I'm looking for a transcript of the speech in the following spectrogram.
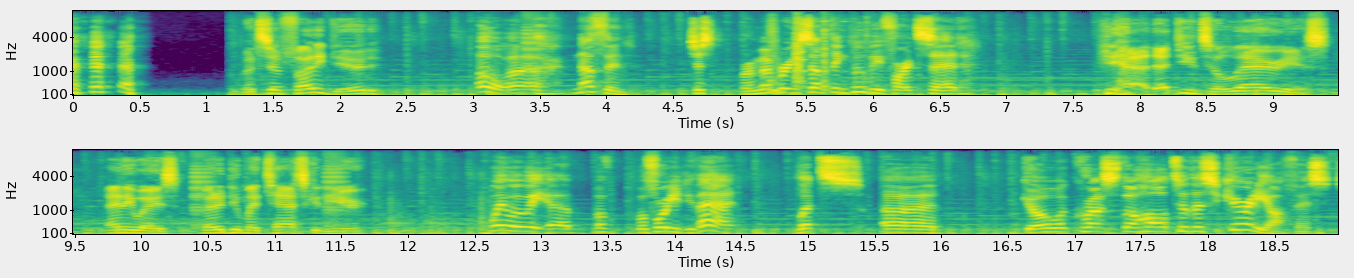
What's so funny, dude? Oh, uh, nothing. Just remembering something Poopy Fart said. Yeah, that dude's hilarious. Anyways, better do my task in here. Wait, wait, wait. Uh, before you do that, let's, uh, go across the hall to the security office.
